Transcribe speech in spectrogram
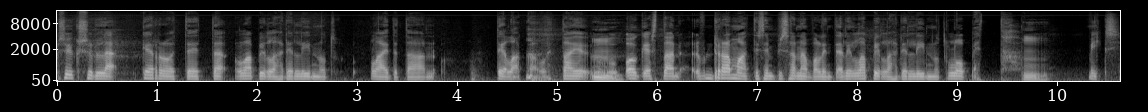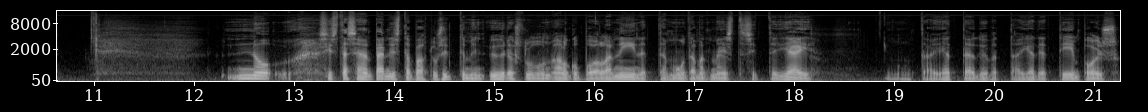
syksyllä kerroitte, että Lapinlahden linnut laitetaan telakalle. Tai mm. oikeastaan dramaattisempi sanavalinta, eli Lapinlahden linnut lopettaa. Mm. Miksi? No, siis tässähän bändissä tapahtui sitten 90-luvun alkupuolella niin, että muutamat meistä sitten jäi tai jättäytyivät tai jätettiin pois,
